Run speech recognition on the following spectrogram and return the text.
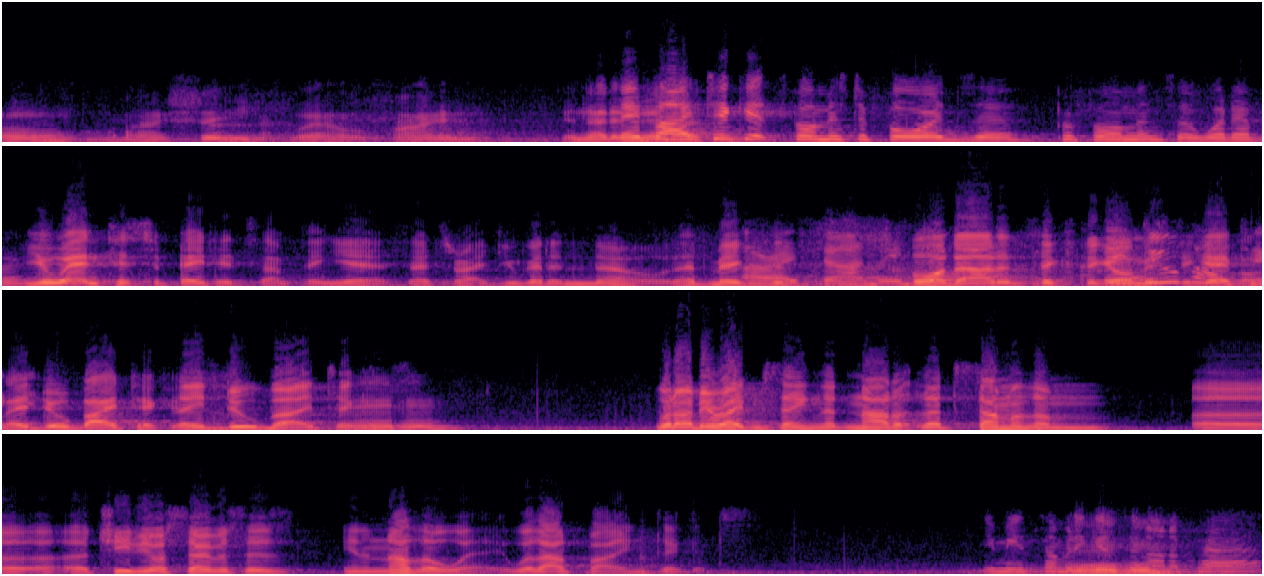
Oh, I see. Well, fine. In that They event, buy I think- tickets for Mr. Ford's uh, performance or whatever? You anticipated something, yes, that's right. You got to know. That makes All it right, John. four down and six to go, They do Mr. buy Gabel. They do buy tickets. They do buy tickets. hmm Would I be right in saying that not that some of them uh, achieve your services in another way, without buying tickets? You mean somebody gets in Mhm. on a pass?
